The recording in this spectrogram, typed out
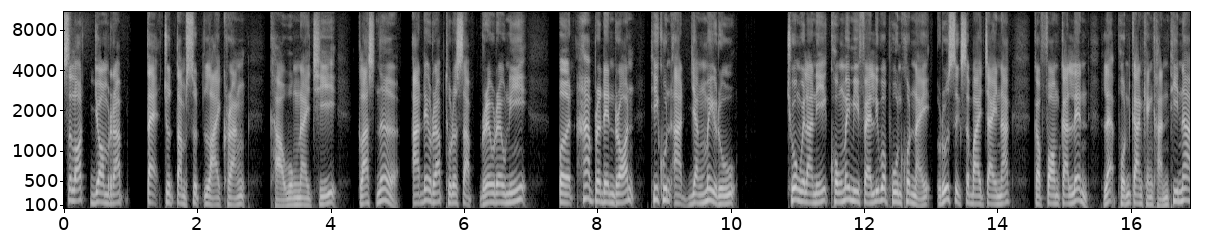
สล็อตยอมรับ แตะจุดต่ำสุดหลายครั้ง ข่าววงในชี้กลาสเนอร์อาจได้รับโทรศัพท์เร็วๆนี้ เปิด 5 ประเด็นร้อนที่คุณอาจยังไม่รู้ ช่วงเวลานี้คงไม่มีแฟนลิเวอร์พูลคนไหน รู้สึกสบายใจนัก กับฟอร์มการเล่น และผลการแข่งขันที่น่า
